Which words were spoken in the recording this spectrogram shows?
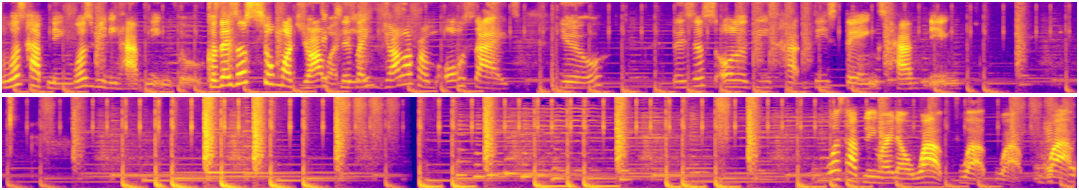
What's happening? What's really happening though? Because there's just so much drama. There's like drama from all sides. You know, there's just all of these ha- these things happening. what's happening right now? Wap, wap, wap, wap.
